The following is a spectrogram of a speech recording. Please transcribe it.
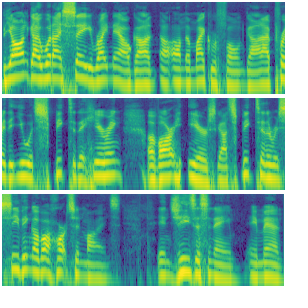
Beyond, God, what I say right now, God, uh, on the microphone, God, I pray that you would speak to the hearing of our ears, God. Speak to the receiving of our hearts and minds. In Jesus' name, amen.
